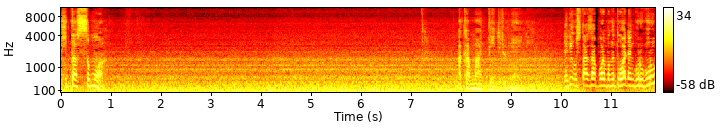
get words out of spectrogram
kita semua akan mati di dunia ini. Jadi ustazah puan pengetua dan guru-guru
